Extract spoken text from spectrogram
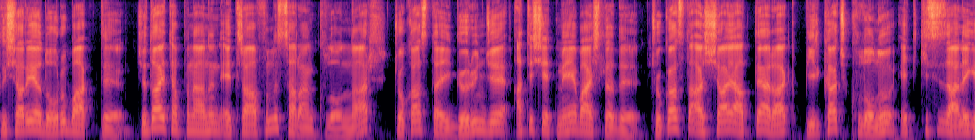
dışarıya doğru baktı. Jedi tapınağının etrafını saran klonlar Jocasta'yı görünce ateş etmeye başladı. Jocasta aşağıya atlayarak birkaç klonu etkisiz hale getirdi.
